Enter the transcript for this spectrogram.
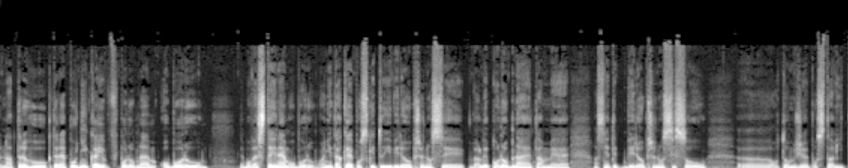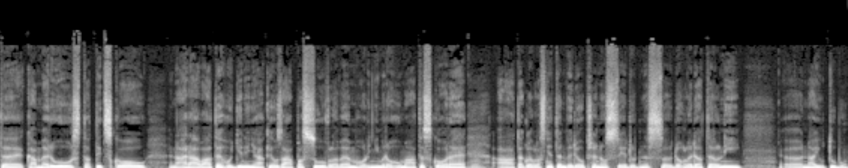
na trhu, které podnikají v podobném oboru, nebo ve stejném oboru. Oni také poskytují videopřenosy velmi podobné. Tam je vlastně ty videopřenosy jsou e, o tom, že postavíte kameru statickou, nahráváte hodiny nějakého zápasu, v levém horním rohu máte skóre a takhle vlastně ten videopřenos je dodnes dohledatelný e, na YouTube. E,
